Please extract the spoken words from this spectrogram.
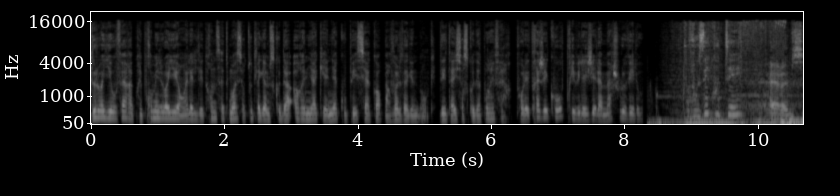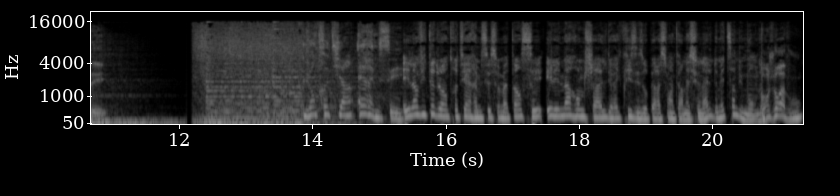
Deux loyers offerts après premier loyer en LLD 37 mois sur toute la gamme Skoda, Orenia et Enya Coupé, c'est accord par Volkswagen Bank. Détails sur skoda.fr. Pour les trajets courts, privilégiez la marche ou le vélo. Vous écoutez RMC. L'entretien RMC. Et l'invité de l'entretien RMC ce matin, c'est Elena Ranchal, directrice des opérations internationales de Médecins du Monde. Bonjour à vous.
